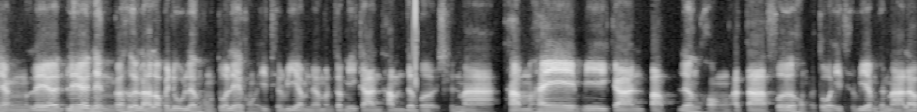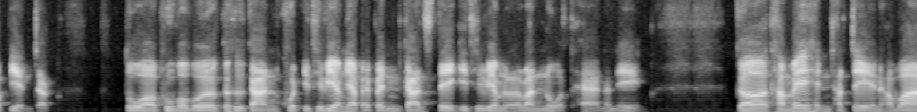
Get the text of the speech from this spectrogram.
อย่าง layer layer หนึ่งก็คือแล้วเราไปดูเรื่องของตัวเลขของ Ethereum นะมันก็มีการทำ The Merge ขึ้นมาทำให้มีการปรับเรื่องของอัตราเฟ้อของตัว Ethereum ขึ้นมา แล้วเปลี่ยนจากตัว Proof of Work ก็คือการขุด Ethereum เนี่ยไปเป็นการ Stake Ethereum หรือ Run Node แทนนั่นเอง ก็ทำให้เห็นชัดเจนนะครับว่า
